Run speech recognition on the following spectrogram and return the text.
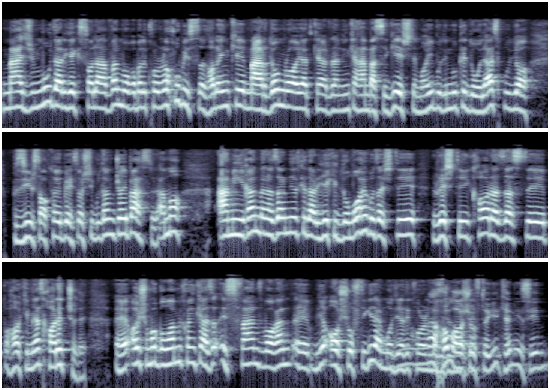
مجموع در یک سال اول مقابل کرونا خوب ایستاد. حالا اینکه مردم رعایت کردن اینکه همبستگی اجتماعی بود این بود که دولت بود یا زیر های بهداشتی بودن جای بحث داره. اما عمیقا به نظر میاد که در یکی دو ماه گذشته رشته کار از دست حاکمیت خارج شده. آیا شما گمان می‌کنید که از اسفند واقعا یه آشفتگی در مدیریت کرونا خب آشفتگی که نیست. این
